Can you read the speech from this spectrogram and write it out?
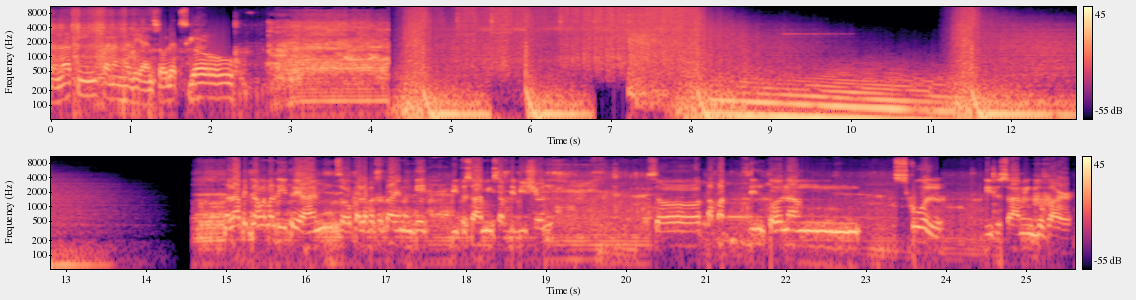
ng ating pananghalian. So, let's go! Malapit lang naman dito yan. So, palabas na tayo ng gate dito sa aming subdivision. So, tapat din to ng school dito sa aming lugar.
